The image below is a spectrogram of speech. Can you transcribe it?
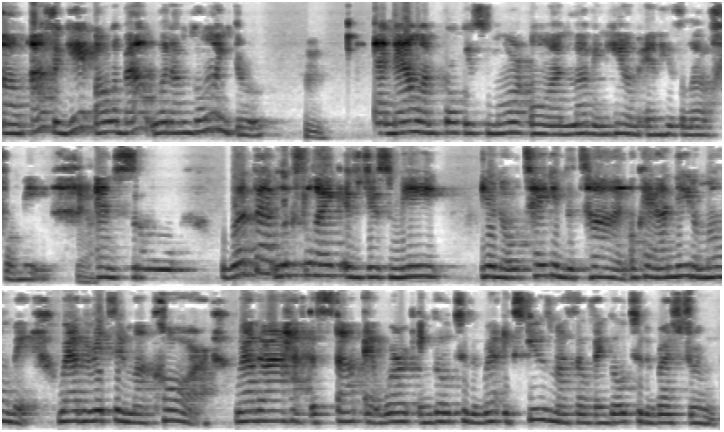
um, I forget all about what I'm going through. And now I'm focused more on loving him and his love for me. Yeah. And so what that looks like is just me you know, taking the time, okay, I need a moment, whether it's in my car, rather I have to stop at work and go to the, re- excuse myself and go to the restroom,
